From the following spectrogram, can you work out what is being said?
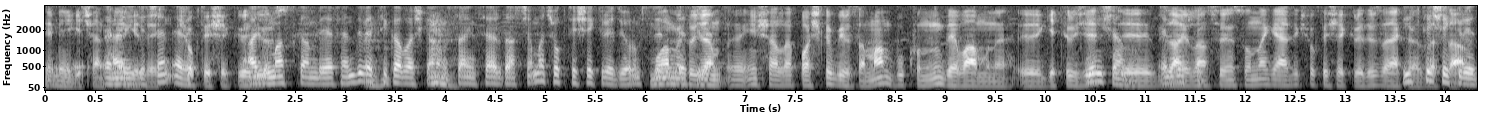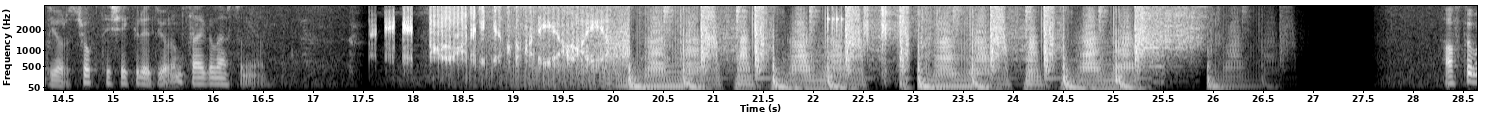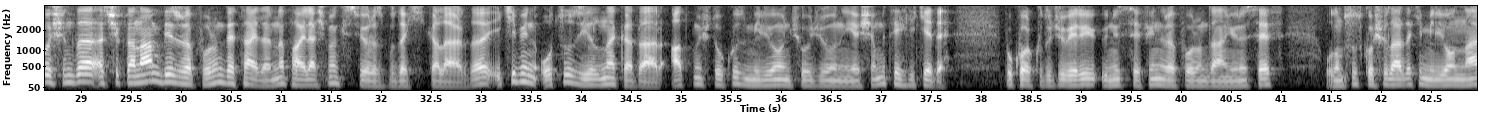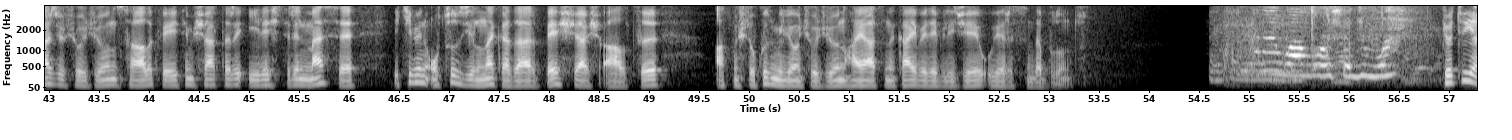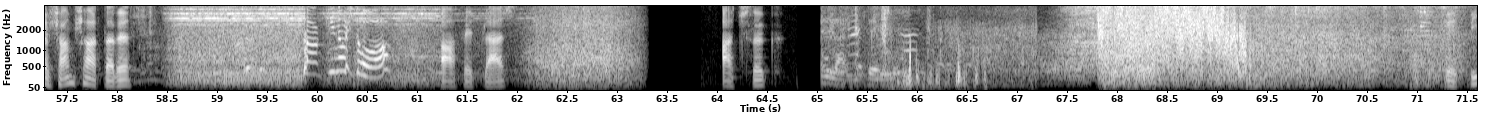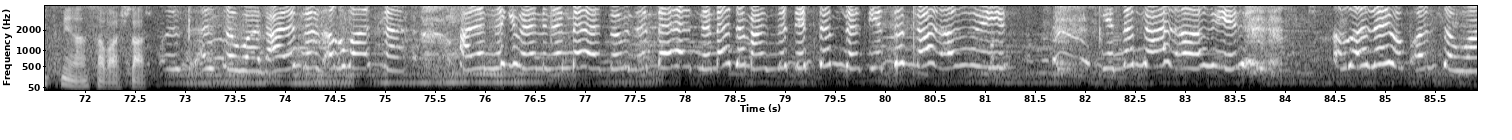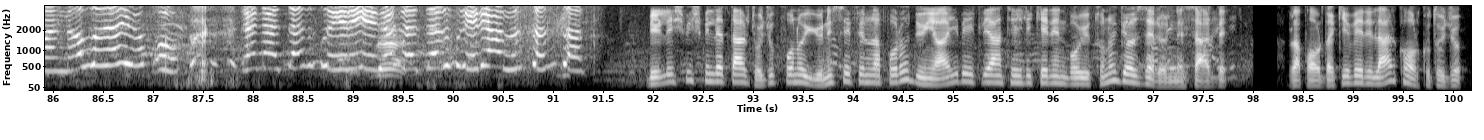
e, Emeği geçen emeği herkese geçen, çok teşekkür Ali ediyoruz. Maskan Beyefendi ve TİKA Başkanımız Sayın Serdar Çam'a çok teşekkür ediyorum. Sizin Muhammed Hocam vesilenizle. e, inşallah başka bir zaman bu konunun devamını e, getireceğiz. İnşallah, E, Bize elbette. ayrılan sürenin sonuna geldik. Çok teşekkür ediyoruz. Ayaklarınıza Biz teşekkür sağlık. ediyoruz. Çok teşekkür ediyorum. Saygılar sunuyorum. Hafta başında açıklanan bir raporun detaylarını paylaşmak istiyoruz bu dakikalarda. 2030 yılına kadar 69 milyon çocuğun yaşamı tehlikede. Bu korkutucu veri UNICEF'in raporundan UNICEF, olumsuz koşullardaki milyonlarca çocuğun sağlık ve eğitim şartları iyileştirilmezse 2030 yılına kadar 5 yaş altı 69 milyon çocuğun hayatını kaybedebileceği uyarısında bulundu. Kötü yaşam şartları, afetler, açlık, ve bitmeyen savaşlar. Birleşmiş Milletler Çocuk Fonu UNICEF'in raporu dünyayı bekleyen tehlikenin boyutunu gözler önüne serdi. Rapordaki veriler korkutucu.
